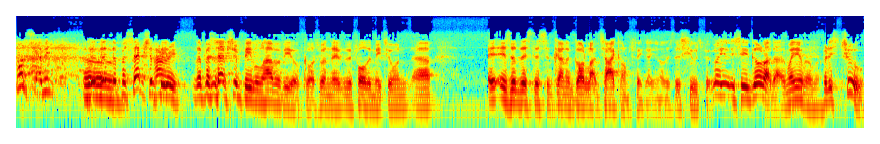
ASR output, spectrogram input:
What's, I mean, the, the, the perception Harry. the perception people have of you, of course, when they before they meet you, and uh, is of this this kind of godlike icon figure, you know, this this huge. Well, you, you see, you go like that, and when you, but it's true,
